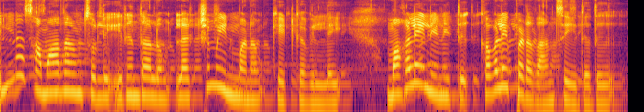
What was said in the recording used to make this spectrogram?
என்ன சமாதானம் சொல்லி இருந்தாலும் லட்சுமியின் மனம் கேட்கவில்லை. மகளை நினைத்து கவலைப்படதான் செய்தது.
